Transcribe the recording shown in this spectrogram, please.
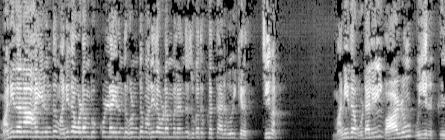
மனிதனாக இருந்து மனித உடம்புக்குள்ள இருந்து கொண்டு மனித உடம்புல இருந்து சுகதுக்கத்தை அனுபவிக்கிறது ஜீவன். மனித உடலில் வாழும் உயிருக்கு.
